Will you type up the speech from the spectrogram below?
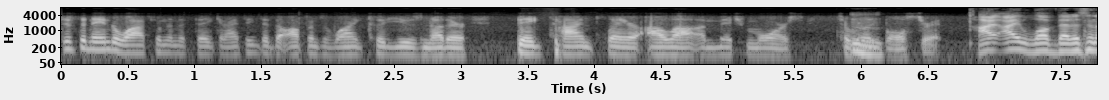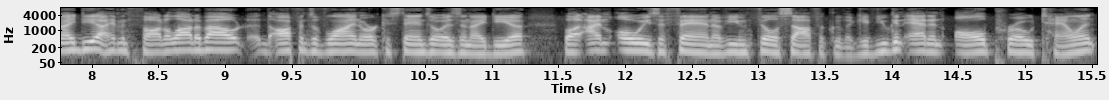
just a name to watch, something to think. And I think that the offensive line could use another big time player a la a Mitch Morse to really mm. bolster it. I, I love that as an idea. I haven't thought a lot about the offensive line or Castonzo as an idea, but I'm always a fan of even philosophically, like if you can add an all pro talent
